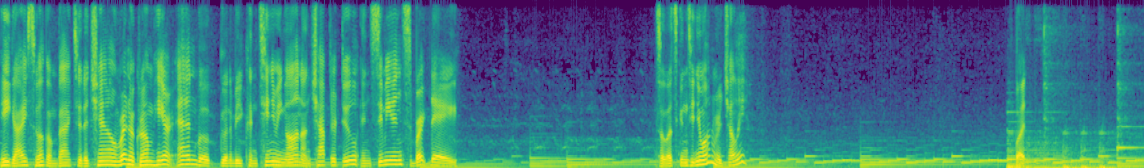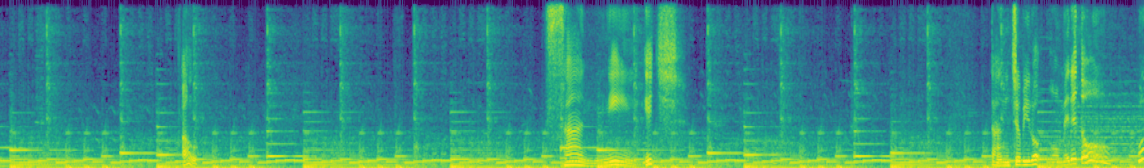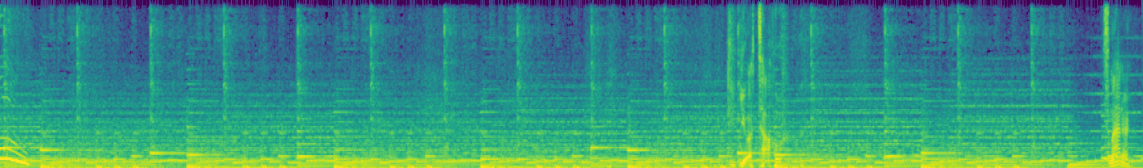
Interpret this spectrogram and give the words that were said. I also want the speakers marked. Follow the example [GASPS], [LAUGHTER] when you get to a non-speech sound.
Speaker 1: Hey guys, welcome back to the channel. Renochrome here, and we're gonna be continuing on on chapter 2 in Simeon's birthday. So let's continue onward, shall we? But... Oh. Sunny itch. 誕生日ろおめでとううんよちゃう What's?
